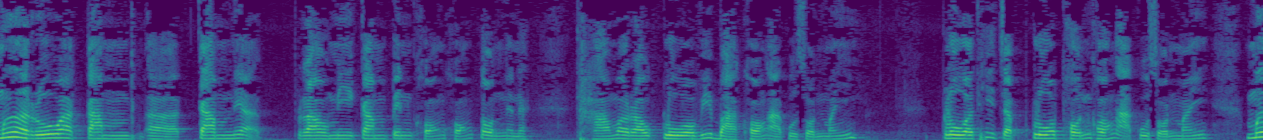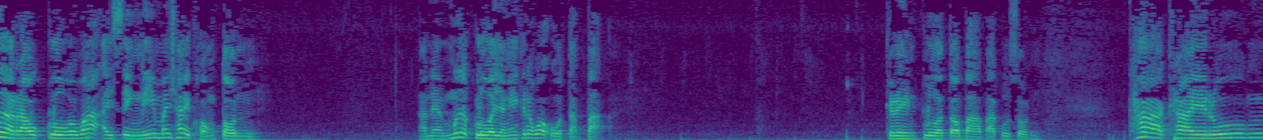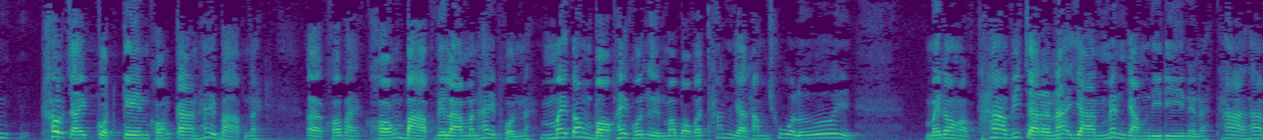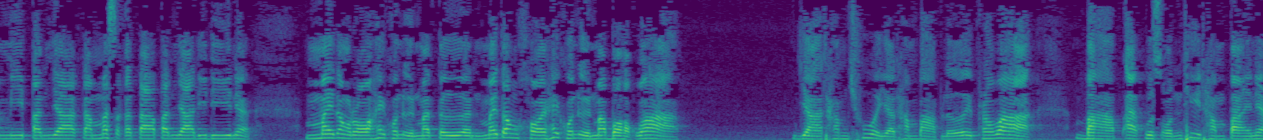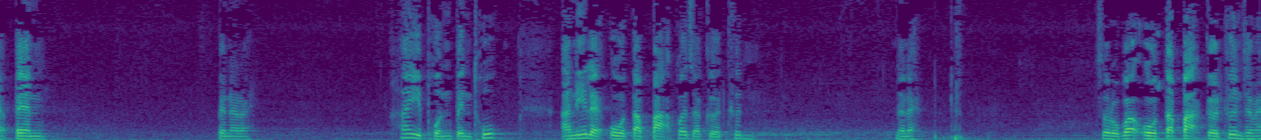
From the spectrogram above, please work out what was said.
เมื่อรู้ว่ากรรมกรรมเนี่ยเรามีกรรมเป็นของของตนเนี่ยนะถามว่าเรากลัววิบากของอกุศลไหมกลัวที่จะกลัวผลของอกุศลไหมเมื่อเรากลัวว่าไอ้สิ่งนี้ไม่ใช่ของตนอันนี้เมื่อกลัวอย่างนี้เรียกว่าโอตปะ เกรงกลัวต่อบาปอากุศล ถ้าใครรู้เข้าใจกฎเกณฑ์ของการให้บาปนะ ขอไปของบาปเวลามันให้ผล ไม่ต้องบอกให้คนอื่นมาบอกว่าท่านอย่าทำชั่วเลย ไม่ต้องถ้าวิจารณญาณแม่นยำดีๆเนี่ยนะถ้าถ้ามีปัญญากรรมมสกตาปัญญาดีๆ เนี่ย ไม่ต้องรอให้คนอื่นมาเตือน ไม่ต้องคอยให้คนอื่นมาบอกว่า อย่าทำชั่ว อย่าทำบาปเลย เพราะว่าบาปอากุศลที่ทำไปเนี่ยเป็นเป็นอะไร ให้ผลเป็นทุกข์ อันนี้แหละโอตปะก็จะเกิดขึ้นเนี่ยนะสรุปว่าโอตปะเกิดขึ้นใช่ไหม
